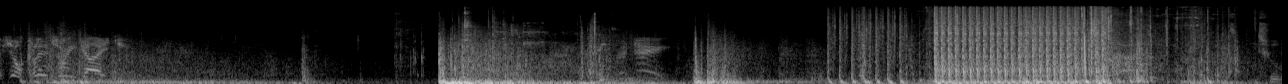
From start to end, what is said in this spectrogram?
objectives. You're clear to engage. Grenade! Too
